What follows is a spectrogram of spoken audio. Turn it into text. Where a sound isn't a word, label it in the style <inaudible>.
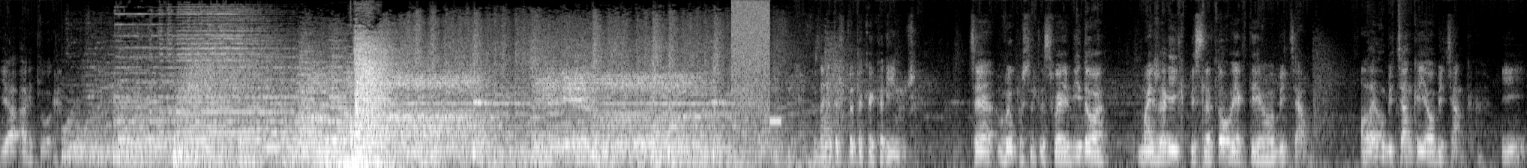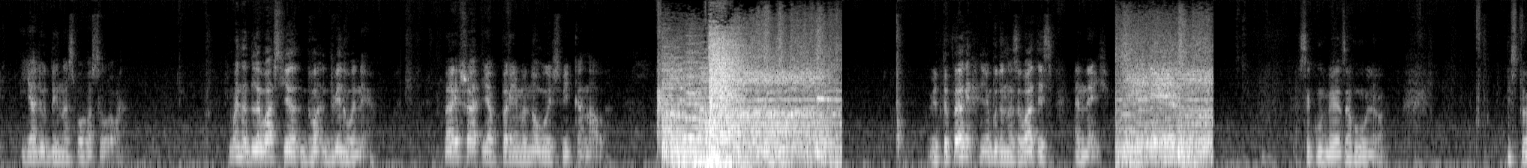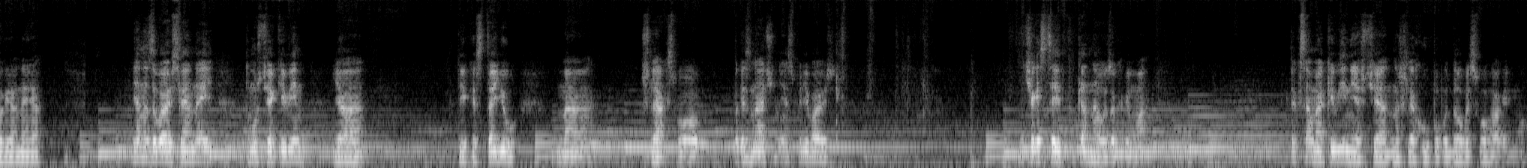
я Артур. Знаєте, що таке крінж? Це випустити своє відео майже рік після того, як ти його обіцяв. Але обіцянка є обіцянка. І я людина свого слова. У мене для вас є два, дві новини. Перша, я перейменовую свій канал. Відтепер я буду називатись Еней. Секунду, я загуглю. Історія Енея. Я називаюся Еней, тому що як і він, я тільки стаю на шлях свого призначення, я сподіваюся. І через цей канал, зокрема. Так само, як і він, я ще на шляху побудови свого Риму.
